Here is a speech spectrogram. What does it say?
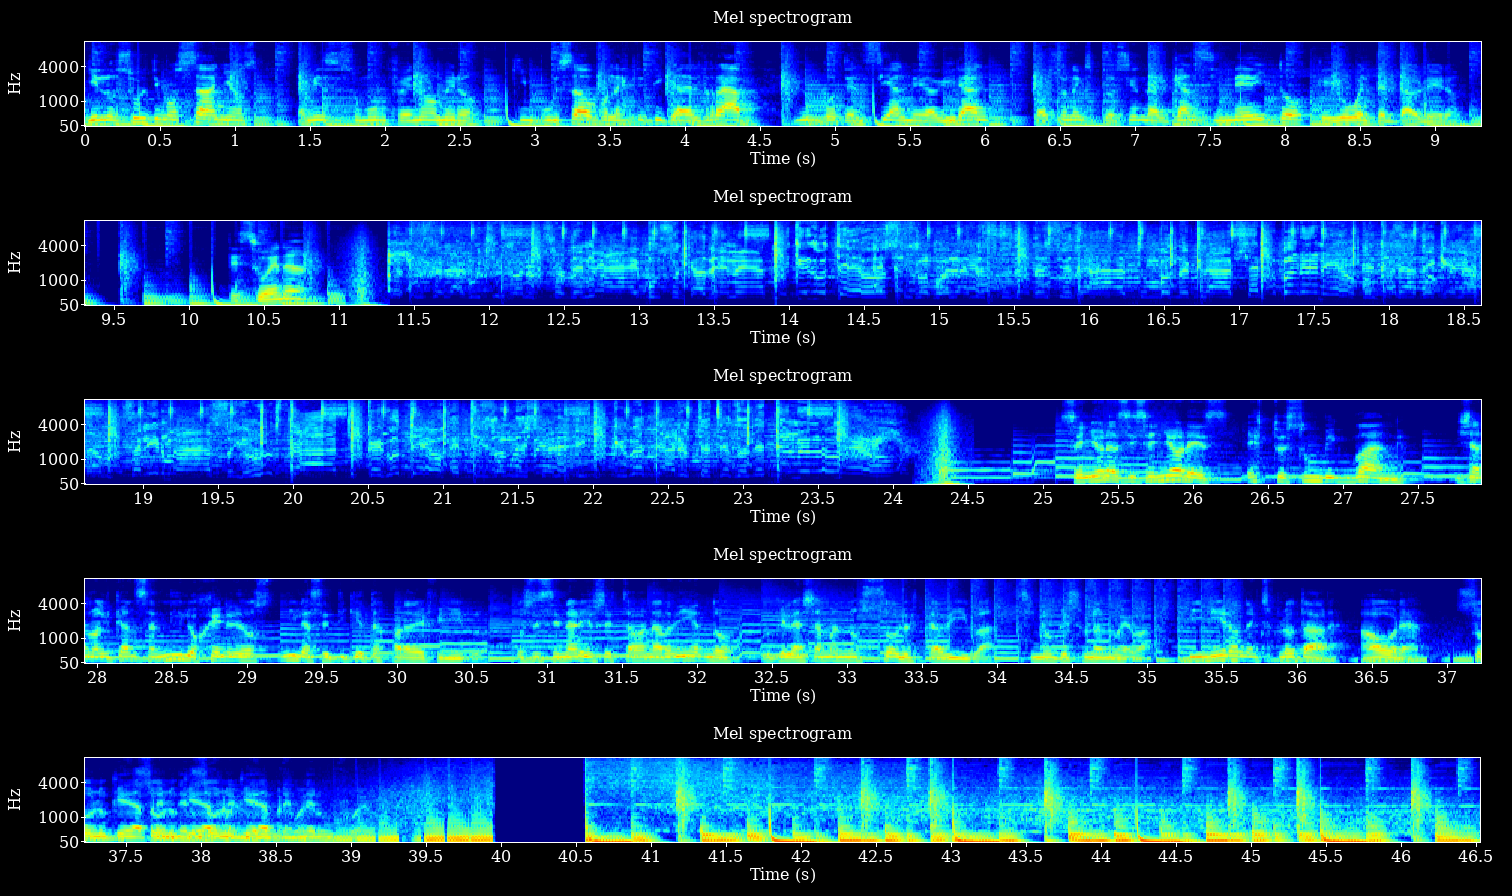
Y en los últimos años también se sumó un fenómeno que impulsado por la estética del rap y un potencial mega viral causó una explosión de alcance inédito que dio vuelta el tablero. ¿Te suena? Señoras y señores, esto es un Big Bang y ya no alcanzan ni los géneros ni las etiquetas para definirlo. Los escenarios estaban ardiendo porque la llama no solo está viva, sino que es una nueva. Vinieron a explotar, ahora solo queda solo prender, queda, solo queda un prender un fuego.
